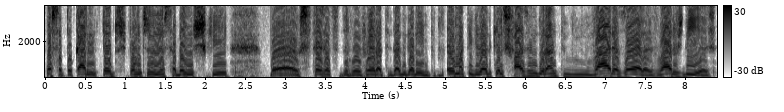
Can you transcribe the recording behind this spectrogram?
possa tocar em todos os pontos onde nós sabemos que uh, esteja a se desenvolver a atividade de garimpo. É uma atividade que eles fazem durante várias horas, vários dias.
